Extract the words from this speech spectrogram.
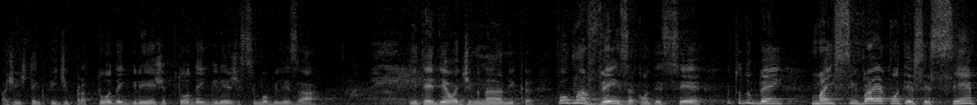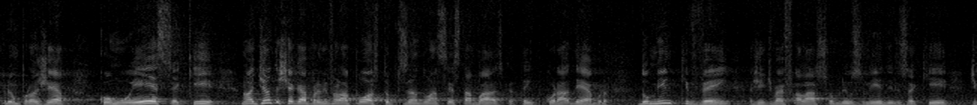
A gente tem que pedir para toda a igreja, toda a igreja se mobilizar. Entendeu a dinâmica? Foi uma vez acontecer, tudo bem. Mas se vai acontecer sempre um projeto como esse aqui, não adianta chegar para mim e falar, pô, estou precisando de uma cesta básica. Tem que procurar a Débora. Domingo que vem, a gente vai falar sobre os líderes aqui, de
